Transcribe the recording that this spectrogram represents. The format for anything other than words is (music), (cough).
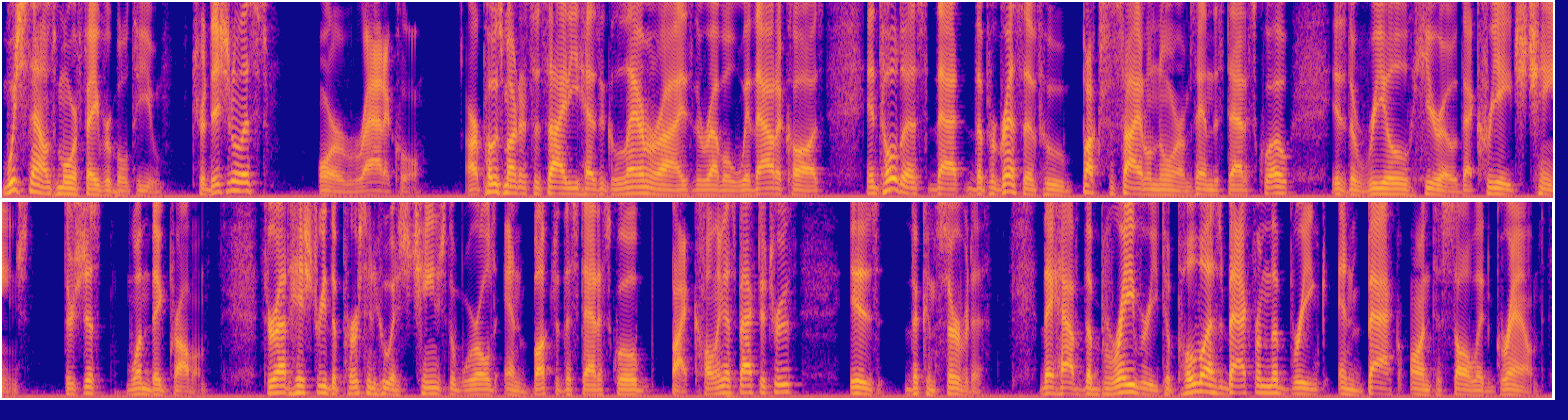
Which sounds more favorable to you, traditionalist or radical? Our postmodern society has glamorized the rebel without a cause and told us that the progressive who bucks societal norms and the status quo is the real hero that creates change. There's just one big problem. Throughout history, the person who has changed the world and bucked the status quo by calling us back to truth is the conservative. They have the bravery to pull us back from the brink and back onto solid ground.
